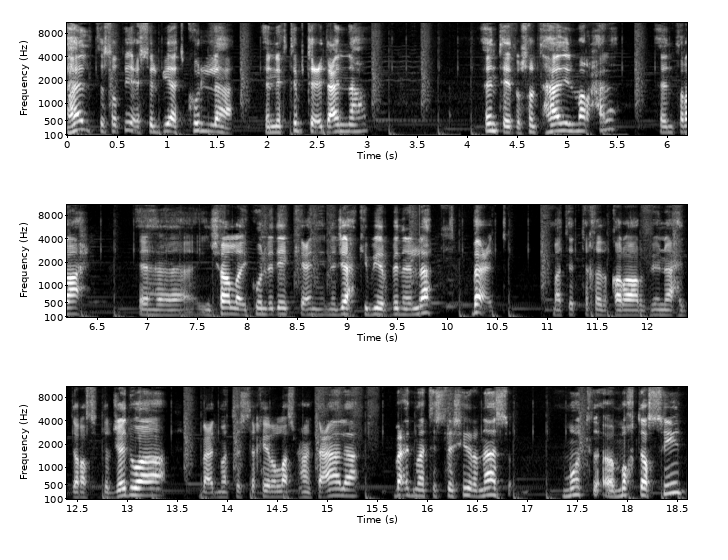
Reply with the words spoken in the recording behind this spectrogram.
هل تستطيع السلبيات كلها إنك تبتعد عنها؟ أنت إذا وصلت هذه المرحلة أنت راح إن شاء الله يكون لديك يعني نجاح كبير بإذن الله بعد ما تتخذ قرار في ناحية دراسة الجدوى بعد ما تستخير الله سبحانه وتعالى بعد ما تستشير ناس مختصين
